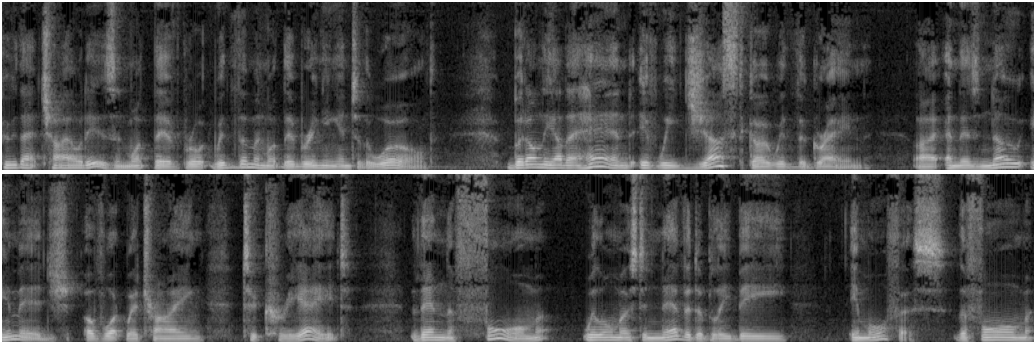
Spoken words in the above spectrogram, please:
who that child is and what they've brought with them and what they're bringing into the world. But on the other hand, if we just go with the grain uh, and there's no image of what we're trying to create, then the form will almost inevitably be amorphous. The form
